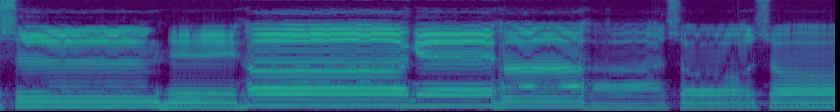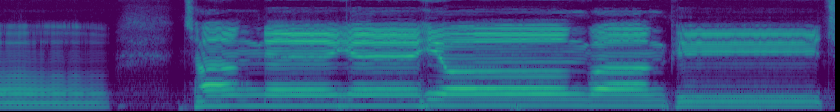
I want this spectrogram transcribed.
승리하게 하소서. 장래의 영광 비추사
